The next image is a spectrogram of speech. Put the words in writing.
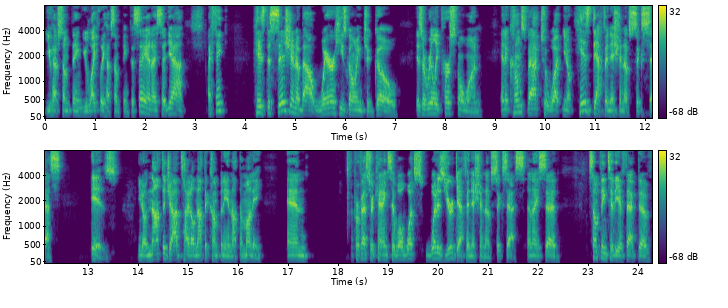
You have something, you likely have something to say. And I said, yeah, I think his decision about where he's going to go is a really personal one. And it comes back to what, you know, his definition of success is, you know, not the job title, not the company and not the money. And Professor Kang said, well, what's, what is your definition of success? And I said something to the effect of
